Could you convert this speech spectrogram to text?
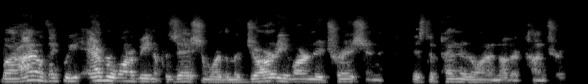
But I don't think we ever want to be in a position where the majority of our nutrition is dependent on another country.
